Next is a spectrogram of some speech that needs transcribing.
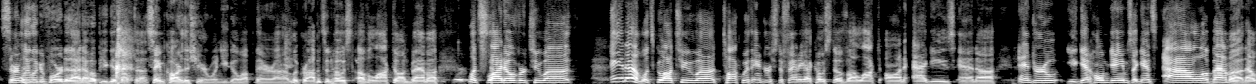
Certainly looking forward to that. I hope you get that uh, same car this year when you go up there. Uh, Luke Robinson, host of Locked On Bama. Let's slide over to uh, a&M. Let's go out to uh, talk with Andrew Stefaniak, host of uh, Locked On Aggies. And uh, Andrew, you get home games against Alabama. That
